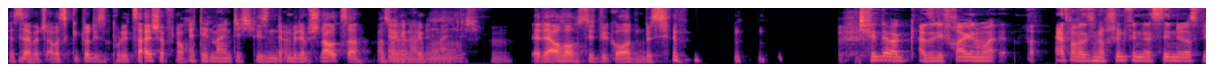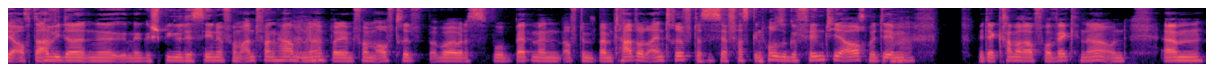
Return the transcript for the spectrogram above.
der Savage. Aber es gibt doch diesen Polizeichef noch. Äh, den meinte ich. Diesen ja. mit dem Schnauzer. Also, ja, genau, okay. den meinte ich. Hm. der, der auch aussieht wie Gordon ein bisschen. Ich finde aber, also die Frage nochmal, erstmal, was ich noch schön finde in der Szene, dass wir auch da wieder eine, eine gespiegelte Szene vom Anfang haben, Mhm. ne? Bei dem vom Auftritt, aber das, wo Batman auf dem, beim Tatort eintrifft, das ist ja fast genauso gefilmt hier auch mit dem, Mhm. mit der Kamera vorweg, ne? Und ähm,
